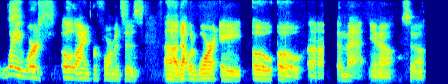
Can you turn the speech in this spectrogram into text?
way worse O line performances uh, that would warrant a OO uh, than that, you know. So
